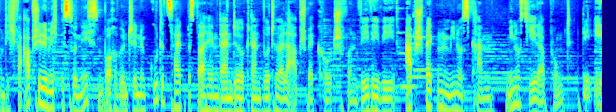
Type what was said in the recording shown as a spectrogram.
Und ich verabschiede mich bis zur nächsten Woche, wünsche dir eine gute Zeit. Bis dahin, dein Dirk, dein virtueller Abspeckcoach von www.abspecken-kann-jeder.de.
